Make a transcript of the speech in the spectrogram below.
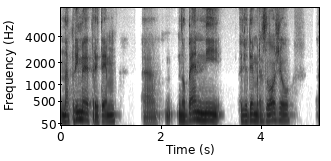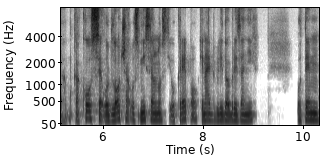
Naprimer, pri tem, eh, noben ni ljudem razložil, eh, kako se odloča o smiselnosti ukrepov, ki naj bi bili dobri za njih, o tem,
